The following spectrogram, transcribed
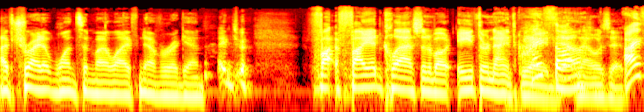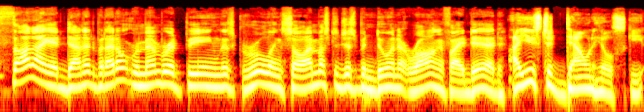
I've tried it once in my life, never again. Phi Phi-Ed class in about eighth or ninth grade. thought- and that was it. I thought I had done it, but I don't remember it being this grueling, so I must have just been doing it wrong if I did. I used to downhill ski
